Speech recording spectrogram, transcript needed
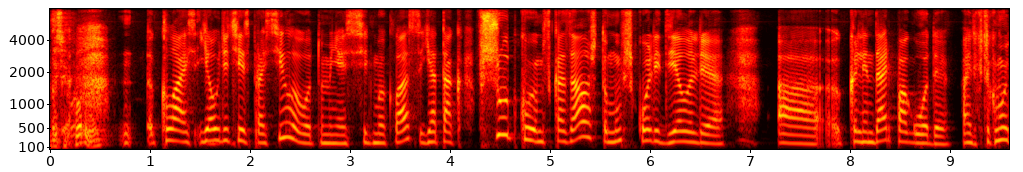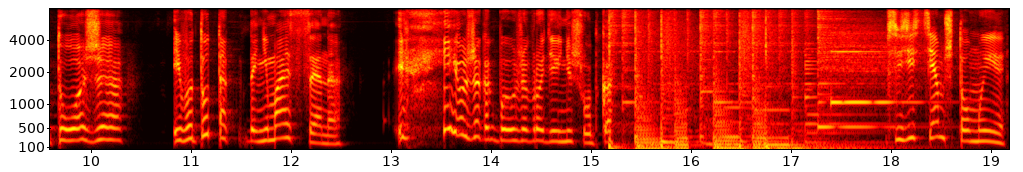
До сих пор, да? Класс. Я у детей спросила, вот у меня седьмой класс, я так в шутку им сказала, что мы в школе делали а, календарь погоды. Они такие, так мы тоже. И вот тут так донимая сцена. И, и уже как бы уже вроде и не шутка. В связи с тем, что мы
